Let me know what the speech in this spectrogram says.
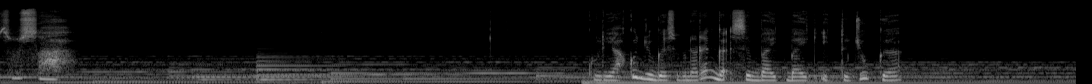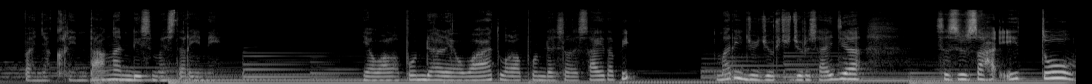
Susah. Kuliahku juga sebenarnya nggak sebaik-baik itu juga. Banyak rintangan di semester ini ya walaupun udah lewat walaupun udah selesai tapi mari jujur-jujur saja sesusah itu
